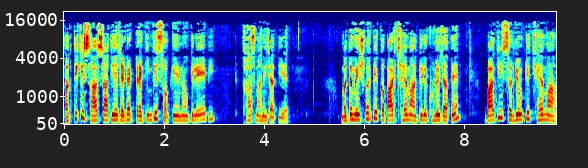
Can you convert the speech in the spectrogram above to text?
भक्ति के साथ साथ यह जगह ट्रैकिंग के शौकीनों के लिए भी खास मानी जाती है। मध्यमेश्वर के कपाट छह माह के लिए खोले जाते हैं। बाकी सर्दियों के छह माह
